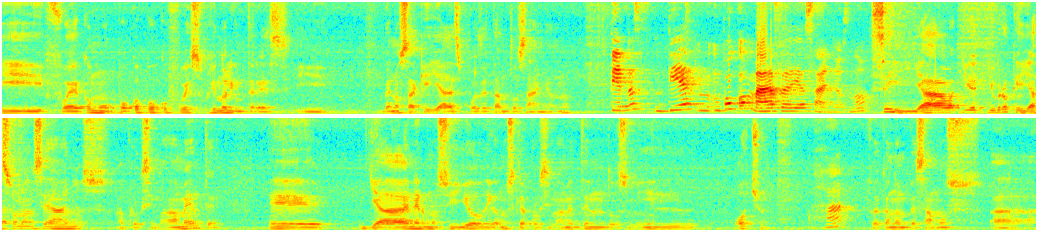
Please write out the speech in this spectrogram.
Y fue como poco a poco fue surgiendo el interés y venos aquí ya después de tantos años, ¿no? Tienes diez, un poco más de 10 años, ¿no? Sí, ya, yo, creo que ya son 11 años aproximadamente. Eh, ya en Hermosillo, digamos que aproximadamente en 2008, Ajá. fue cuando empezamos a,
